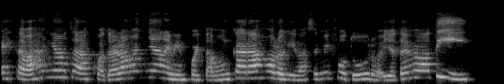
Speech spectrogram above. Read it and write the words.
estaba jangueando hasta las 4 de la mañana y me importaba un carajo lo que iba a ser mi futuro. Y yo te veo a ti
